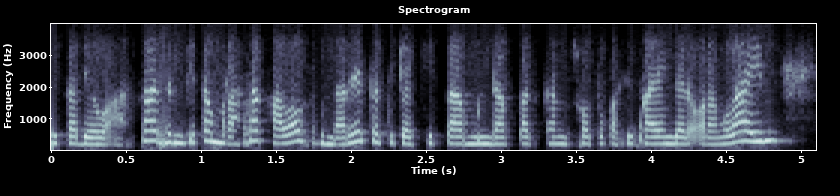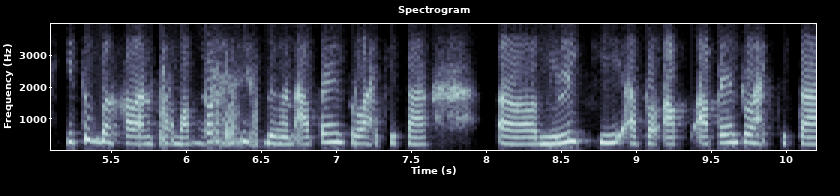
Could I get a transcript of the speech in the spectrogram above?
kita dewasa dan kita merasa kalau sebenarnya ketika kita mendapatkan suatu kasih sayang dari orang lain itu bakalan sama persis dengan apa yang telah kita uh, miliki atau ap apa yang telah kita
